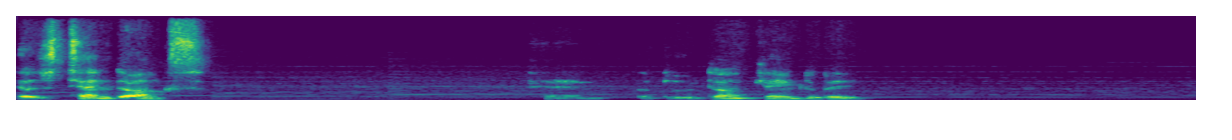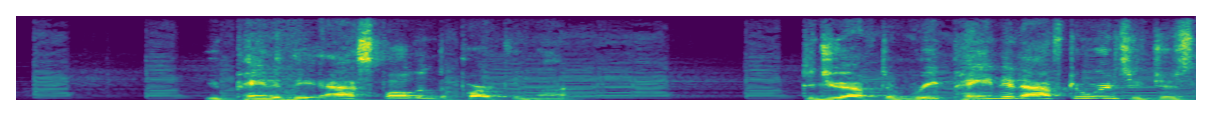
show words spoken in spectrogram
does 10 dunks. And the blue dunk came to be. You painted the asphalt in the parking lot. Did you have to repaint it afterwards or just?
